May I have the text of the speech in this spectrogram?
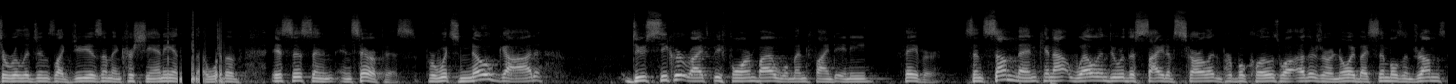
Are religions like Judaism and Christianity the of Isis and, and Serapis, for which no God do secret rites performed by a woman find any favor. Since some men cannot well endure the sight of scarlet and purple clothes, while others are annoyed by cymbals and drums,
